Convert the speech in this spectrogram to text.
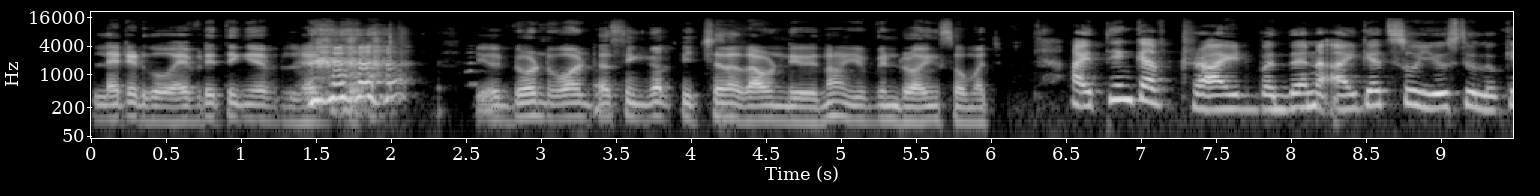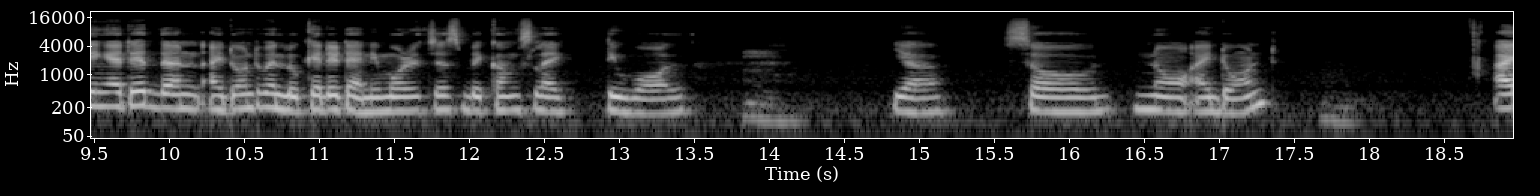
let it go everything you have let go? You don't want a single picture around you you know you've been drawing so much. I think i've tried but then i get so used to looking at it then i don't even look at it anymore. It just becomes like the wall. Hmm. Yeah. So no i don't. Hmm. I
